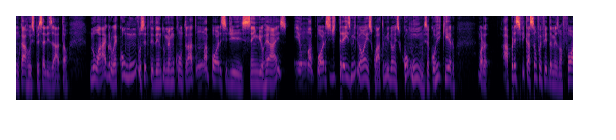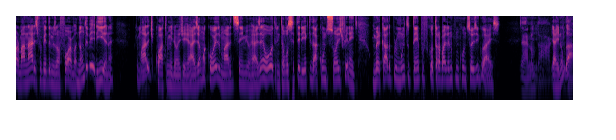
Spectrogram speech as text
um carro especializado e tal. No agro, é comum você ter dentro do mesmo contrato uma pólice de 100 mil reais e uma pólice de 3 milhões, 4 milhões. Comum, isso é corriqueiro. Agora, a precificação foi feita da mesma forma, a análise foi feita da mesma forma? Não deveria, né? Porque uma área de 4 milhões de reais é uma coisa, uma área de 100 mil reais é outra. Então você teria que dar condições diferentes. O mercado, por muito tempo, ficou trabalhando com condições iguais. É, não dá. E aí não dá.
